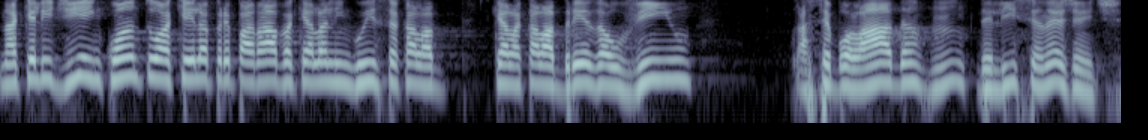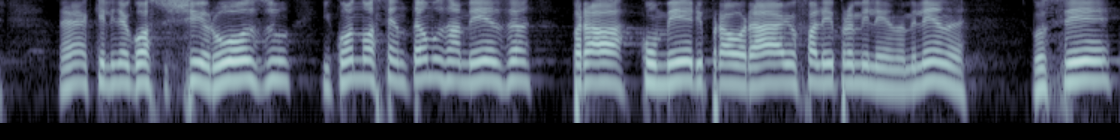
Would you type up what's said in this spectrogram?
naquele dia, enquanto aquela preparava aquela linguiça, aquela, calabresa ao vinho, acebolada, hum, delícia, né, gente? né, aquele negócio cheiroso. E quando nós sentamos na mesa para comer e para orar, eu falei para Milena: Milena, você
